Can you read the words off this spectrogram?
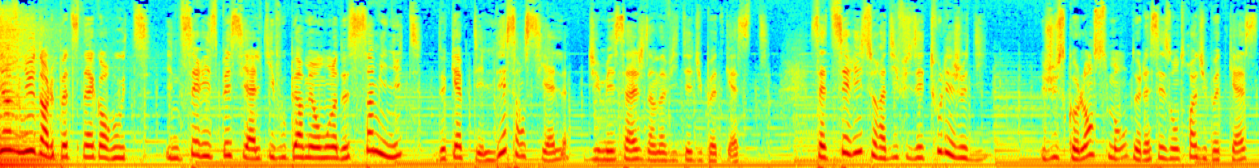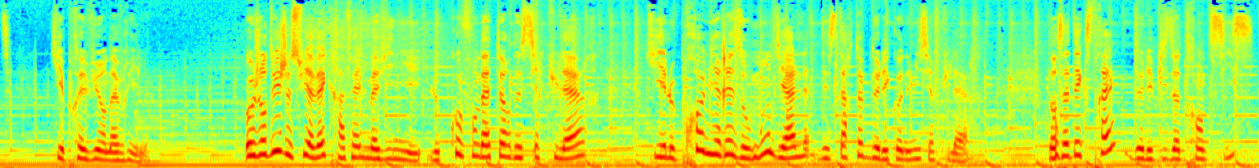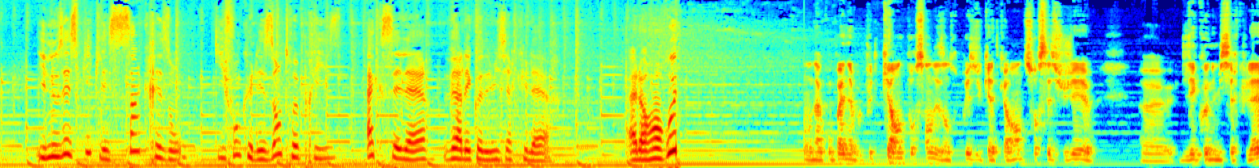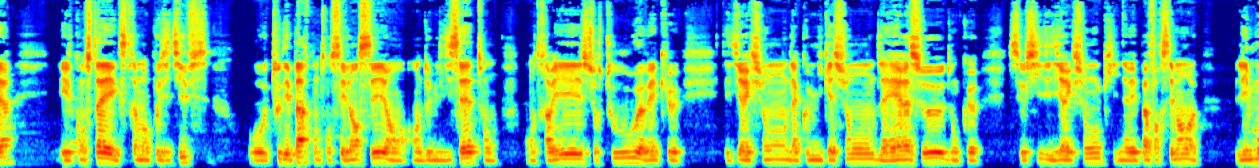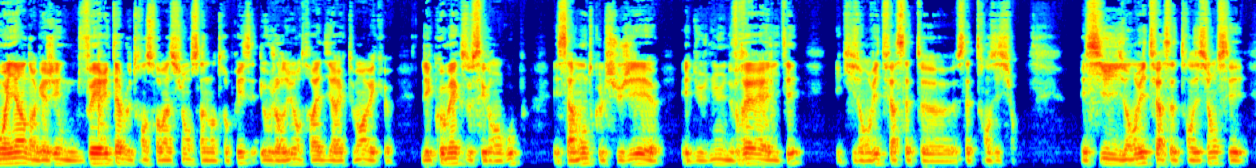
Bienvenue dans le Podsnack en route, une série spéciale qui vous permet en moins de 5 minutes de capter l'essentiel du message d'un invité du podcast. Cette série sera diffusée tous les jeudis jusqu'au lancement de la saison 3 du podcast qui est prévu en avril. Aujourd'hui, je suis avec Raphaël Mavigné, le cofondateur de Circulaire, qui est le premier réseau mondial des startups de l'économie circulaire. Dans cet extrait de l'épisode 36, il nous explique les 5 raisons qui font que les entreprises accélère vers l'économie circulaire. Alors en route On accompagne un peu plus de 40% des entreprises du 440 sur ces sujets euh, de l'économie circulaire et le constat est extrêmement positif. Au tout départ, quand on s'est lancé en, 2017, on, travaillait surtout avec euh, des directions de la communication, de la RSE, donc euh, c'est aussi des directions qui n'avaient pas forcément les moyens d'engager une véritable transformation au sein de l'entreprise. Et aujourd'hui, on travaille directement avec les COMEX de ces grands groupes. Et ça montre que le sujet est devenu une vraie réalité et qu'ils ont envie de faire cette, euh, cette transition. Et s'ils ont envie de faire cette transition, c'est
